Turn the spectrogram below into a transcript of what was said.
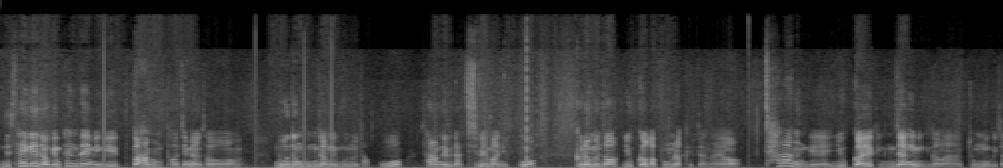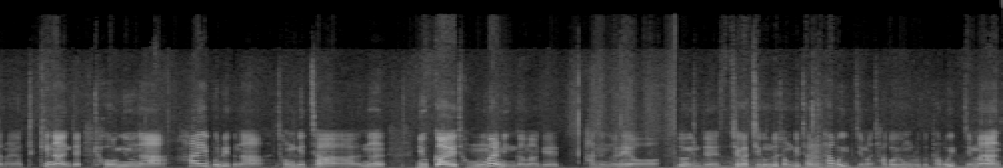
이제 세계적인 팬데믹이 빵 터지면서 모든 공장이 문을 닫고 사람들이 다 집에만 있고 그러면서 유가가 폭락했잖아요. 차라는 게 유가에 굉장히 민감한 종목이잖아요. 특히나 이제 경유나 하이브리드나 전기차는 유가에 정말 민감하게 반응을 해요. 또 이제 제가 지금도 전기차를 타고 있지만 작업용으로도 타고 있지만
